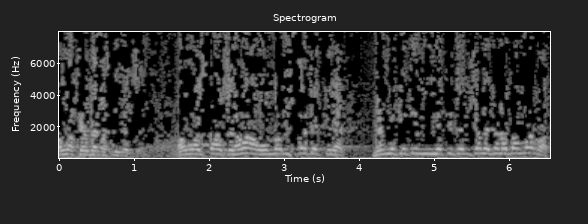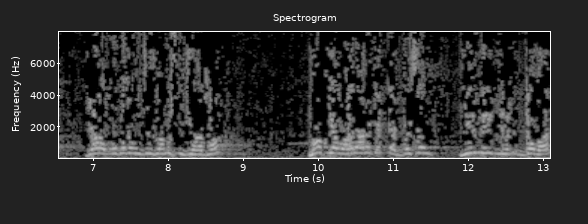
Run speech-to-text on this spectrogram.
Allah tevbe nasip etsin. Allah ıslah etsin ama onlar ıslah ettiler. Memleketi, milleti perişan eden adamlar var. Ya o kadar ucuzlamış bir cihaz var. Mafya var hareketler. Başın 20 dolar,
